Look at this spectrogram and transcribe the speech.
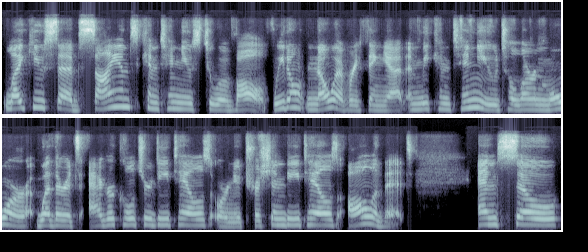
Like you said, science continues to evolve. We don't know everything yet, and we continue to learn more, whether it's agriculture details or nutrition details, all of it. And so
